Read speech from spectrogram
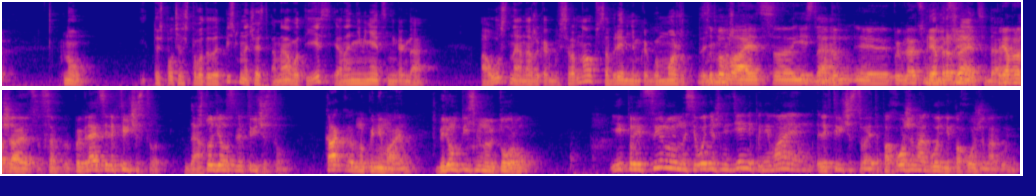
ну, то есть получается, что вот эта письменная часть, она вот есть, и она не меняется никогда. А устная, она же как бы все равно со временем как бы может... Забывается, немножко... есть да. модерн... э, появляются... Преображается, да. Преображаются, появляется электричество. Да. Что делать с электричеством? Как мы понимаем, берем письменную Тору, и проецируем на сегодняшний день и понимаем электричество. Это похоже на огонь, не похоже на огонь.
